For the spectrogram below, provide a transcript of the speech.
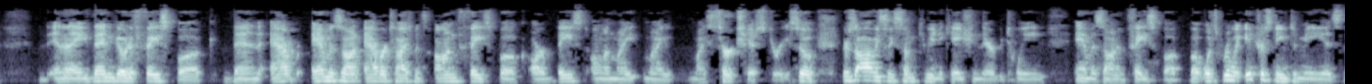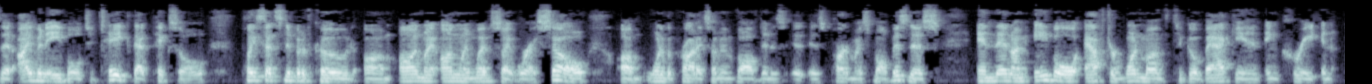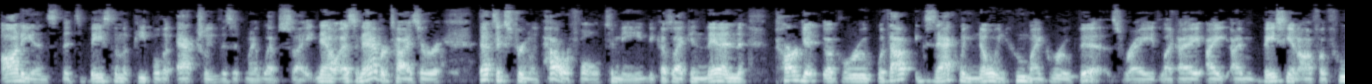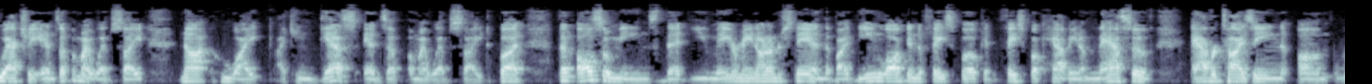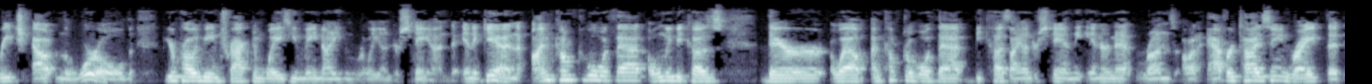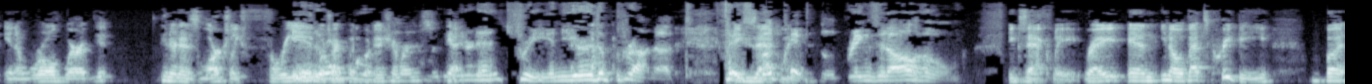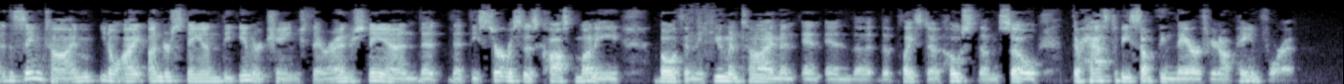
and I then go to Facebook, then Ab- Amazon advertisements on Facebook are based on my, my, my search history. So there's obviously some communication there between Amazon and Facebook. But what's really interesting to me is that I've been able to take that pixel, place that snippet of code um, on my online website where I sell um, one of the products I'm involved in as, as part of my small business, and then I'm able after one month to go back in and create an audience that's based on the people that actually visit my website. Now, as an advertiser, that's extremely powerful to me because I can then target a group without exactly knowing who my group is, right? Like I, I I'm basing it off of who actually ends up on my website, not who I, I can guess ends up on my website. But that also means that you may or may not understand that by being logged into Facebook and Facebook having a massive advertising um, reach out in the world, you're probably being tracked in ways you may not even really understand. And again, I'm comfortable with that only because they're well, I'm comfortable with that because I understand the internet runs on advertising, right? That in a world where the internet is largely free, in which I put quotation marks. The yeah. internet is free and you're the product. Facebook exactly. Pixel brings it all home. Exactly, right? And you know, that's creepy but at the same time, you know, I understand the interchange there. I understand that, that these services cost money, both in the human time and, and, and the, the place to host them. So there has to be something there if you're not paying for it.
